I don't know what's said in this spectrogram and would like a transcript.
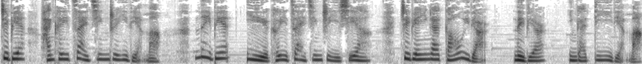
这边还可以再精致一点吗？那边也可以再精致一些啊，这边应该高一点，那边应该低一点嘛？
